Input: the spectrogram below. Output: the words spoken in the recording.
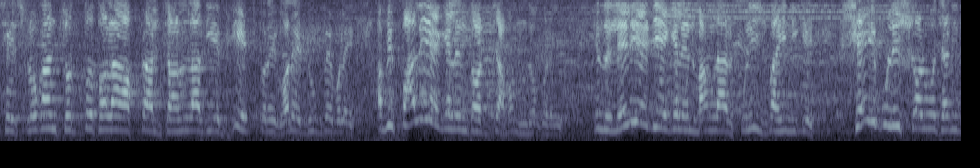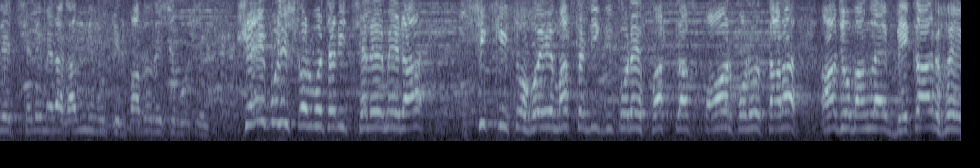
সেই স্লোগান চোদ্দ তলা আপনার জানলা দিয়ে ভেদ করে ঘরে ঢুকবে বলে আপনি পালিয়ে গেলেন দরজা বন্ধ করে। কিন্তু লেলিয়ে দিয়ে গেলেন বাংলার পুলিশ বাহিনীকে। সেই পুলিশ কর্মচারীদের ছেলেমেয়েরা গান্ধী মূর্তির পাদদেশে বসে। সেই পুলিশ কর্মচারীর ছেলেমেয়েরা শিক্ষিত হয়ে মাস্টার ডিগ্রি করে ফার্স্ট ক্লাস পাওয়ার পরও তারা আজও বাংলায় বেকার হয়ে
